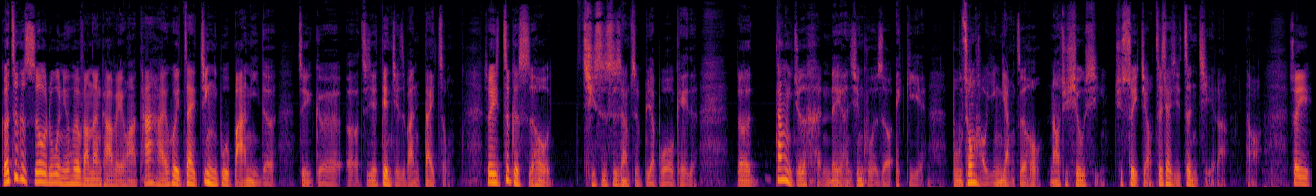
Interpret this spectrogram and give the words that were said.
可是这个时候，如果你喝防弹咖啡的话，它还会再进一步把你的这个呃这些电解质把你带走。所以这个时候，其实事实上是比较不 OK 的。呃，当你觉得很累、很辛苦的时候，哎给。补充好营养之后，然后去休息、去睡觉，这才是正解啦。好，所以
